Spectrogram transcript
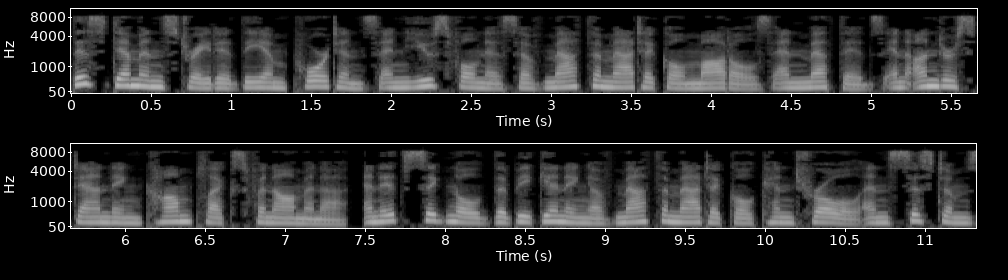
This demonstrated the importance and usefulness of mathematical models and methods in understanding complex phenomena, and it signaled the beginning of mathematical control and systems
